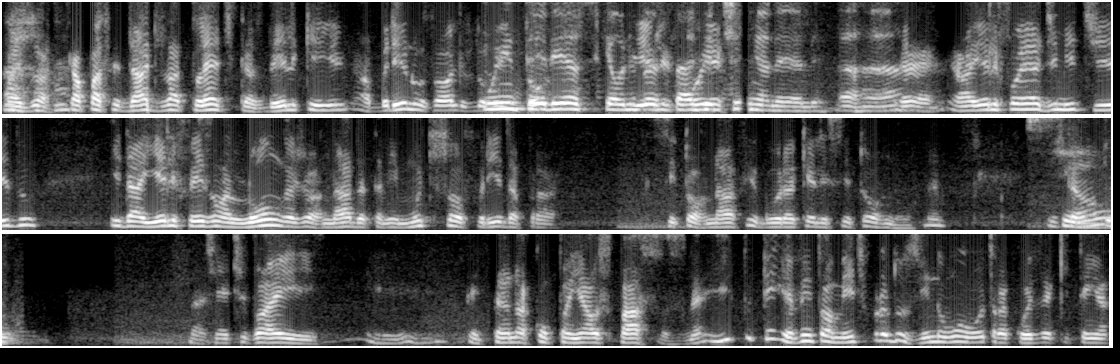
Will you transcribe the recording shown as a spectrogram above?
Mas uhum. as capacidades atléticas dele que abriram os olhos do O reitor, interesse que a universidade foi, tinha nele. Uhum. É, aí ele foi admitido e daí ele fez uma longa jornada também muito sofrida para se tornar a figura que ele se tornou. Né? Então, a gente vai tentando acompanhar os passos né? e tem, eventualmente produzindo uma ou outra coisa que tenha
